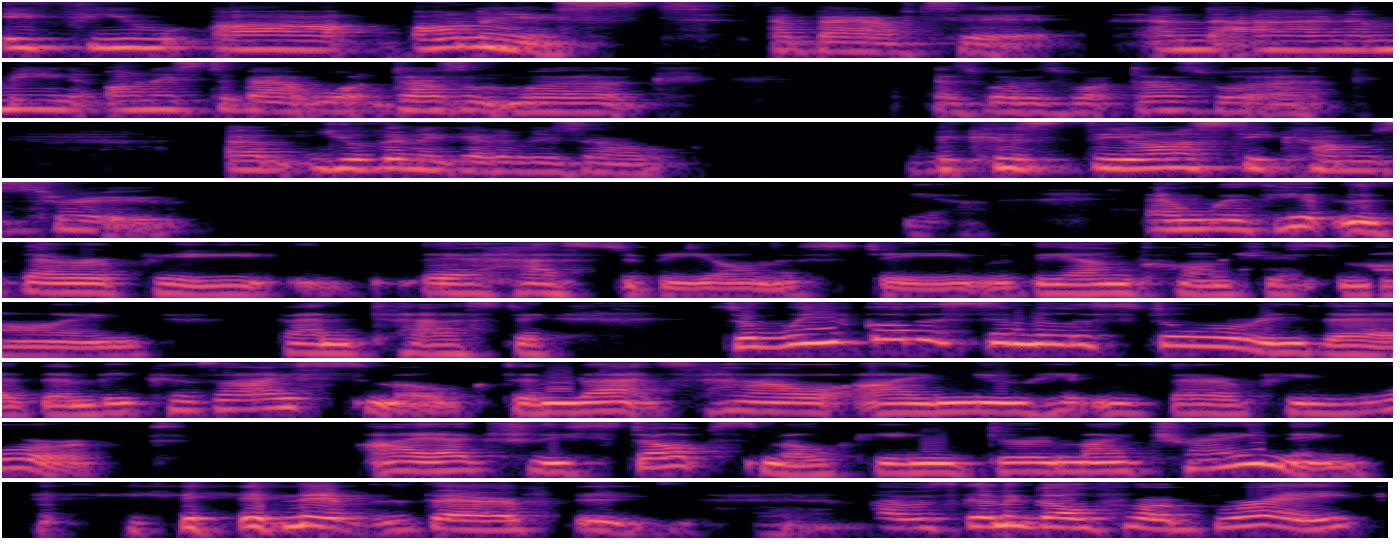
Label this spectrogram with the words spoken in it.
if you are honest about it, and, and I mean honest about what doesn't work as well as what does work, um, you're going to get a result because the honesty comes through. Yeah. And with hypnotherapy, there has to be honesty with the unconscious mind. Fantastic. So we've got a similar story there then because I smoked and that's how I knew hypnotherapy worked. I actually stopped smoking during my training in hypnotherapy. I was going to go for a break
